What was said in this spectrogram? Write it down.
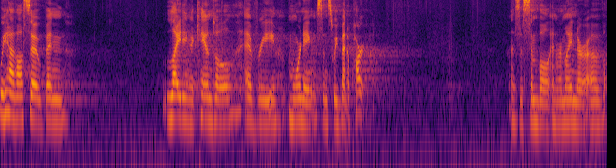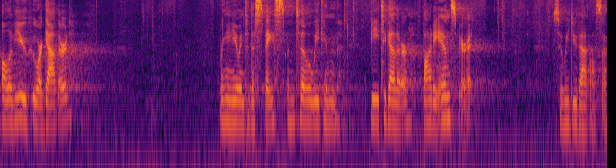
We have also been lighting a candle every morning since we've been apart as a symbol and reminder of all of you who are gathered, bringing you into this space until we can be together, body and spirit. So we do that also.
